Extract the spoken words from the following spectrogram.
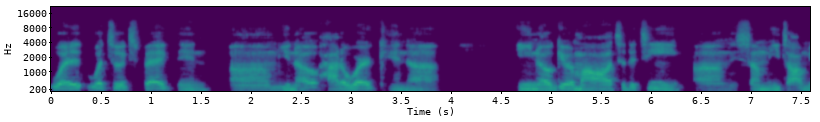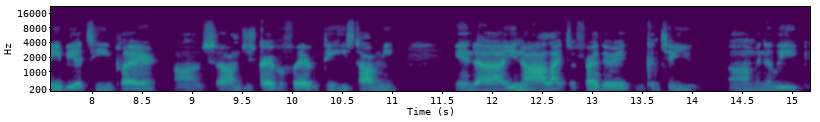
what it, what to expect and um, you know how to work and uh, you know giving my all to the team. Um, it's something he taught me be a team player. Um, so I'm just grateful for everything he's taught me, and uh, you know I like to further it and continue um, in the league.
